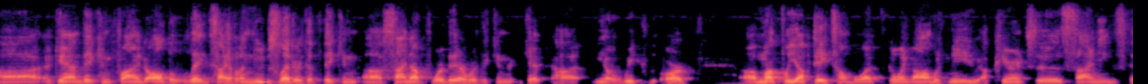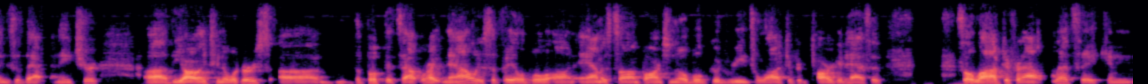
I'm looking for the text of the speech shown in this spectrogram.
Uh, again, they can find all the links. I have a newsletter that they can uh, sign up for there, where they can get uh, you know weekly or uh, monthly updates on what's going on with me, appearances, signings, things of that nature. Uh, the Arlington Orders, uh, the book that's out right now, is available on Amazon, Barnes and Noble, Goodreads. A lot of different Target has it, so a lot of different outlets. They can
